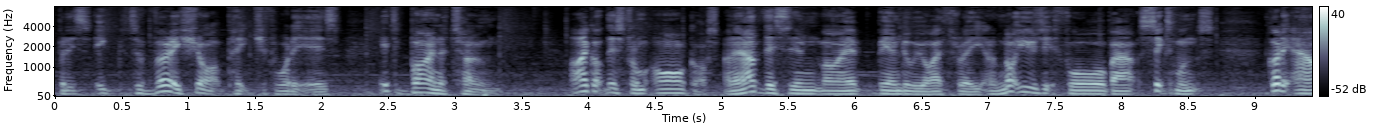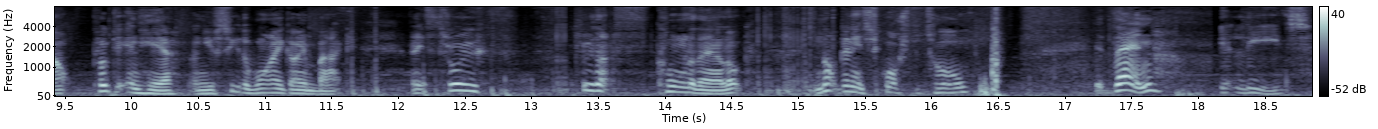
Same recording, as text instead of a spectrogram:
but it's, it's a very sharp picture for what it is. It's Binatone. I got this from Argos and I have this in my BMW i3 and I've not used it for about six months. Got it out, plugged it in here and you see the wire going back and it's through through that corner there, look. Not getting squashed at all. It then, it leads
